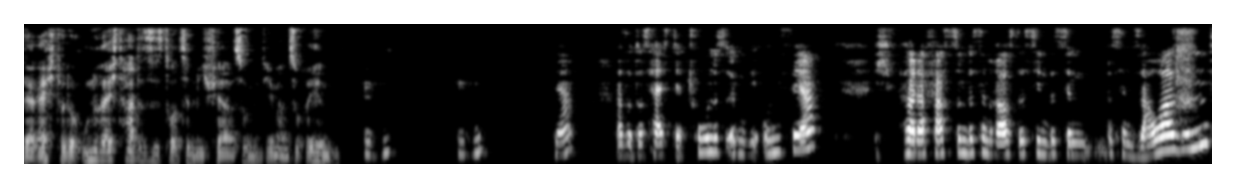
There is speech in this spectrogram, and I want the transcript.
der Recht oder Unrecht hat, es ist trotzdem nicht fair, so mit jemandem zu reden. Mhm. Mhm. Ja, also das heißt, der Ton ist irgendwie unfair. Ich höre da fast so ein bisschen raus, dass sie ein bisschen, ein bisschen sauer sind.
